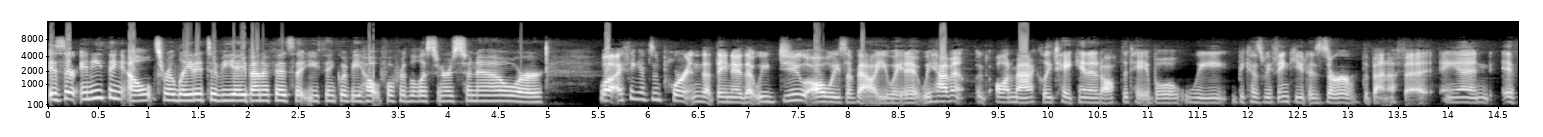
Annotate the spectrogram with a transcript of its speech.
Is there anything else related to VA benefits that you think would be helpful for the listeners to know or Well, I think it's important that they know that we do always evaluate it. We haven't automatically taken it off the table. We because we think you deserve the benefit, and if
